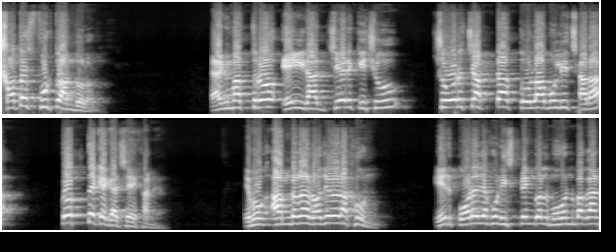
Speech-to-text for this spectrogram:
স্বতঃস্ফূর্ত আন্দোলন। একমাত্র এই রাজ্যের কিছু চোর চাপটা তোলাবুলি ছাড়া প্রত্যেকে গেছে এখানে। এবং আপনারা নজরে রাখুন, এরপরে যখন ইস্টবেঙ্গল মোহনবাগান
